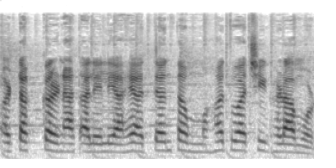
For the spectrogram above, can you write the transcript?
अटक करण्यात आलेली आहे. अत्यंत महत्वाची घडामोड.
